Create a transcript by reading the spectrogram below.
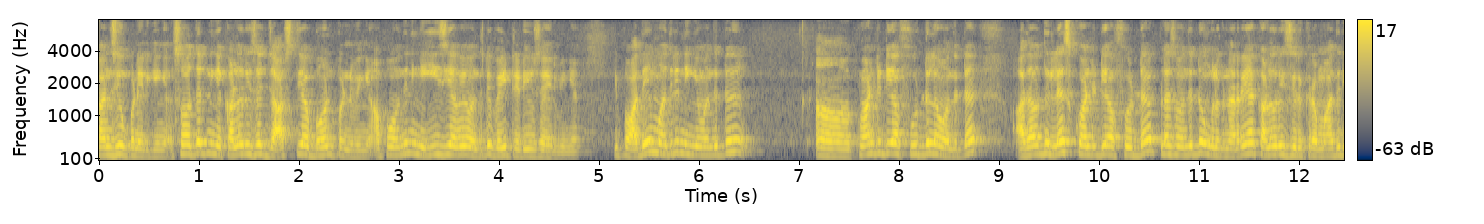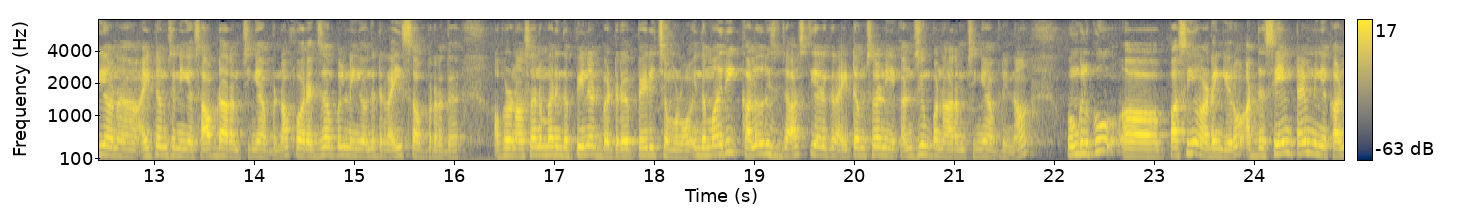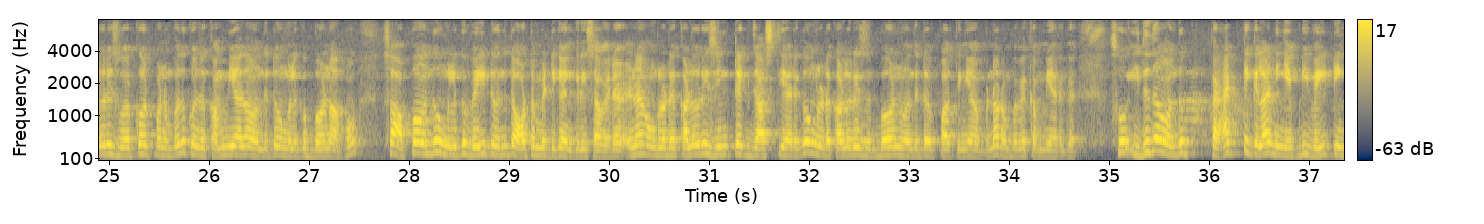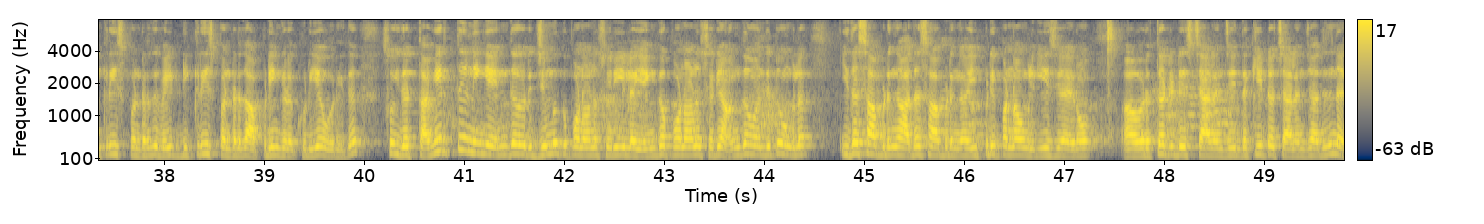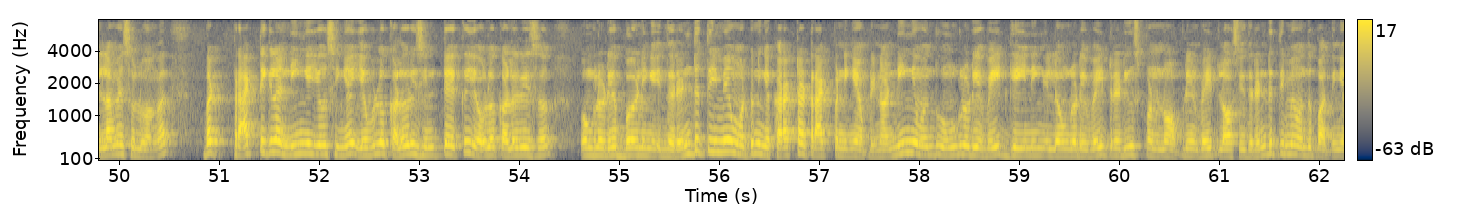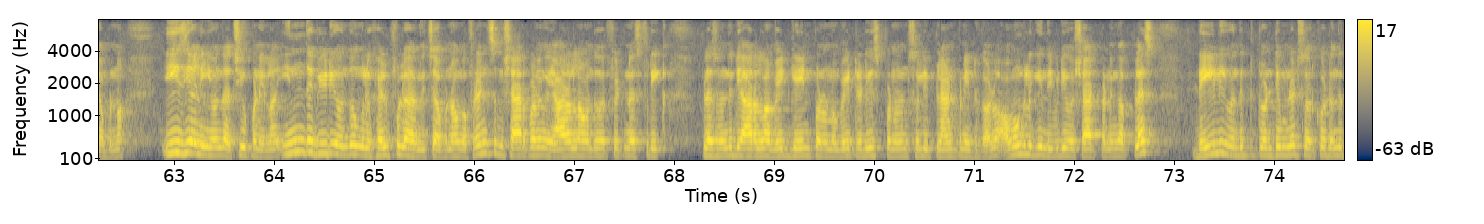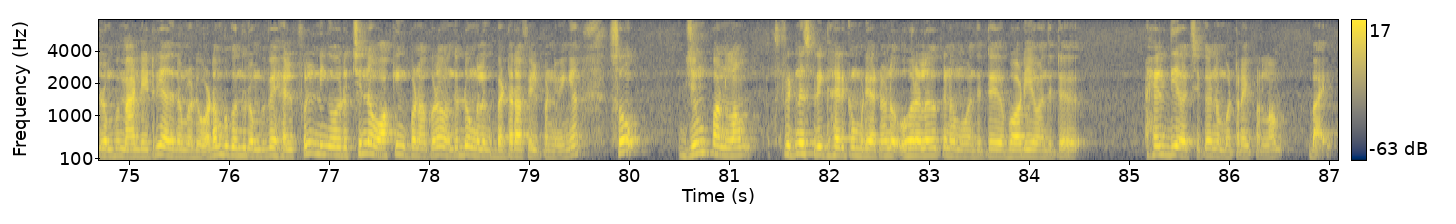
கன்சியூம் பண்ணியிருக்கீங்க ஸோ தட் நீங்கள் கலோரிஸை ஜாஸ்தியாக பேர்ன் பண்ணுவீங்க. அப்போ வந்து நீங்கள் ஈஸியாகவே வந்துட்டு வெயிட் ரெடியூஸ் ஆயிருவீங்க. இப்போ அதே மாதிரி நீங்கள் வந்துட்டு குவான்டிட்டி ஆஃப் ஃபுட்டில் வந்துட்டு அதாவது less quantity of food plus வந்துட்டு உங்களுக்கு நிறைய கலோரிஸ் இருக்கிற மாதிரியான ஐட்டம்ஸ் நீங்கள் சாப்பிட ஆரம்பிச்சிங்க அப்படின்னா ஃபார் எக்ஸாம்பிள் நீங்கள் வந்துட்டு ரைஸ் சாப்பிட்றது அப்புறம் நான் சொன்ன மாதிரி இந்த பீனட் பட்டர் பேரிச்சம்பளம் இந்த மாதிரி கலோரிஸ் ஜாஸ்தியாக இருக்கிற ஐட்டம்ஸ்லாம் நீங்கள் கன்சியூம் பண்ண ஆரம்பிச்சிங்க அப்படின்னா உங்களுக்கும் பசியும் அடங்கிடும் அட் த சேம் டைம் நீங்கள் கலோரிஸ் ஒர்க் அவுட் பண்ணும்போது கொஞ்சம் கம்மியாக தான் வந்துட்டு உங்களுக்கு பேர்ன் ஆகும். ஸோ அப்போ வந்து உங்களுக்கு வெயிட் வந்துட்டு ஆட்டோமேட்டிக்காக இன்க்ரீஸ் ஆகிடும். ஏன்னா உங்களோட கலோரிஸ் இன்டேக் ஜாஸ்தியாக இருக்குது உங்களோட கலோரிஸ் பேர்ன் வந்துட்டு பார்த்தீங்க அப்படின்னா ரொம்பவே கம்மியாக இருக்குது ஸோ இதுதான் வந்து ப்ராக்டிக்கலாக நீங்கள் எப்படி வெயிட் இன்க்ரீஸ் பண்ணுறது வெயிட் டிக்ரீஸ் பண்ணுறது அப்படிங்கிறக்கூடிய ஒரு இது. ஸோ இதை தவிர்த்து நீங்கள் எந்த ஒரு ஜிம்முக்கு போனாலும் சரி இல்லை எங்கே போனாலும் சரி அங்கே வந்துட்டு உங்களை இதை சாப்பிடுங்க அதை சாப்பிடுங்க இப்படி பண்ணால் உங்களுக்கு ஈஸியாயிரும் ஒரு தேர்ட்டி டேஸ் சேலஞ்சு இந்த கீட்டோ சேலஞ்சு அது எல்லாமே சொல்லுவாங்க. பட் ப்ராக்டிக்கலாக நீங்கள் யோசிங்க எவ்வளோ கலோரிஸ் இன்டேக்கு எவ்வளோ கலோரிஸ் உங்களுடைய பேர்னிங் இந்த ரெண்டுத்தையுமே மட்டும் நீங்கள் கரெக்டாக ட்ராக் பண்ணிங்க அப்படின்னா நீங்கள் வந்து உங்களுடைய வெயிட் கெய்னிங் இல்லை உங்களுடைய வெயிட் ரெடியூஸ் பண்ணணும் அப்படின்னு வெயிட் லாஸ் இது ரெண்டுத்தையுமே வந்து பார்த்தீங்க அப்படின்னா ஈஸியாக நீங்கள் வந்து அச்சீவ் பண்ணிடலாம். இந்த வீடியோ வந்து உங்களுக்கு ஹெல்ப்ஃபுல்லாக இருந்துச்சு அப்படின்னா உங்கள் ஃப்ரெண்ட்ஸுக்கு ஷேர் பண்ணுங்கள் யாரெல்லாம் வந்து ஒரு ஃபிட்னஸ் ஃப்ரீக் ப்ளஸ் வந்துட்டு யாரெல்லாம் வெயிட் கெயின் பண்ணணும் வெயிட் ரெடியூஸ் பண்ணணும்னு சொல்லி பிளான் பண்ணிட்டு இருக்காலோ அவங்களுக்கு இந்த வீடியோ ஷேர் பண்ணுங்கள் ப்ளஸ் டெய்லி வந்துட்டு டுவெண்ட்டி மினிட்ஸ் ஒர்க் அவுட் வந்து ரொம்ப மேண்டேட்ரி அது நம்மளுடைய உடம்புக்கு வந்து ரொம்பவே ஹெல்ப்ஃபுல் நீங்கள் ஒரு சின்ன வாக்கிங் பண்ணால் கூட வந்துட்டு உங்களுக்கு பெட்டராக ஃபீல் பண்ணுவீங்க. ஸோ ஜிம் பண்ணலாம் ஃபிட்னஸ் ஃப்ரீக்காக இருக்க முடியாதுனாலும் ஓரளவுக்கு நம்ம வந்துட்டு பாடியை வந்துட்டு ஹெல்த்தியாக வச்சுக்க நம்ம ட்ரை பண்ணலாம். பாய்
